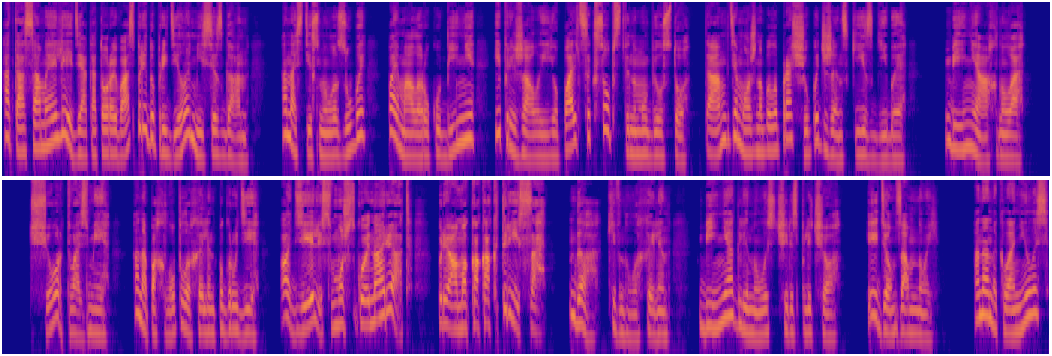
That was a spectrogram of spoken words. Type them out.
а та самая леди, о которой вас предупредила миссис Ган». Она стиснула зубы, поймала руку Бинни и прижала ее пальцы к собственному бюсту, там, где можно было прощупать женские изгибы. Бинни ахнула. «Черт возьми!» — она похлопала Хелен по груди. «Оделись в мужской наряд, прямо как актриса!» «Да», — кивнула Хелен. Бинни оглянулась через плечо. «Идем за мной». Она наклонилась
